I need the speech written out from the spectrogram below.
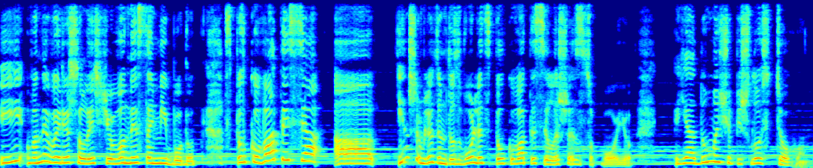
і вони вирішили, що вони самі будуть спілкуватися, а іншим людям дозволять спілкуватися лише з собою. Я думаю, що пішло з цього.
